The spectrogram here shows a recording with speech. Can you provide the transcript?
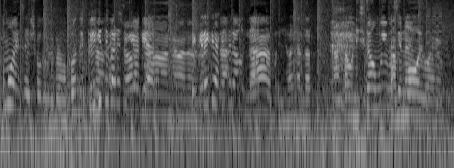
¿Cómo es el show que preparamos? ¿Qué, ¿Qué No, te parece ¿eso? que va a quedar? No, no, no. ¿Te crees que la no. gente le va a gustar? No, les va a encantar. Ah, está buenísimo. Estamos muy Está emocionados. muy bueno.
